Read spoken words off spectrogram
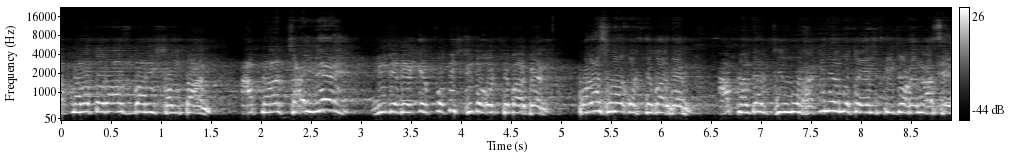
আপনারা তো রাজবাড়ির সন্তান, আপনারা চাইলেই নিজেদেরকে প্রতিষ্ঠিত করতে পারবেন, পড়াশোনা করতে পারবেন। আপনাদের জিল্লুর হাকিমের মতো এমপি যখন আছে,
